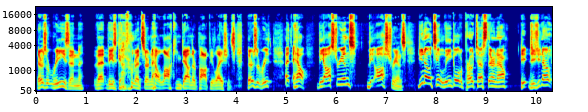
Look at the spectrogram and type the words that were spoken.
There's a reason that these governments are now locking down their populations. There's a reason. Uh, hell, the Austrians, the Austrians. Do you know it's illegal to protest there now? Did, did you know?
